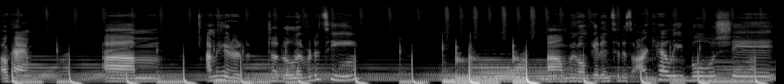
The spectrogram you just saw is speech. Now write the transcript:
Okay. Um, I'm here to, to deliver the tea. Um, we're gonna get into this R. Kelly bullshit.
